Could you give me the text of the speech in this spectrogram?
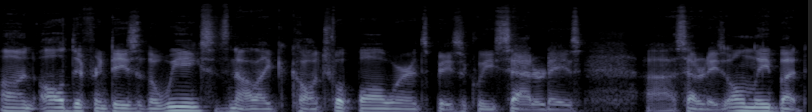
on all different days of the weeks. It's not like college football where it's basically Saturdays, uh, Saturdays only. But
